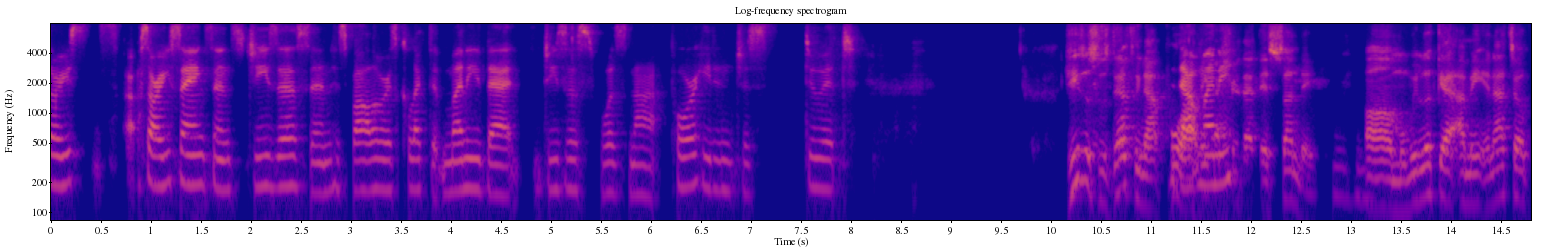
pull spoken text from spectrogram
So are you so are you saying since Jesus and his followers collected money that Jesus was not poor? He didn't just do it. Jesus was definitely not poor. Without money. I that this Sunday. Mm-hmm. Um, when we look at, I mean, and I tell,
